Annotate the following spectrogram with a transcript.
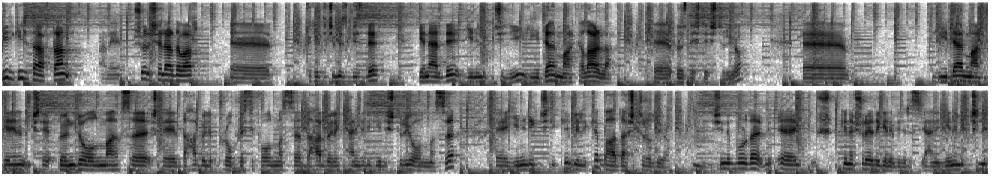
bir ikinci taraftan hani şöyle şeyler de var. Ee, tüketicimiz bizde genelde yenilikçiliği lider markalarla e, özdeşleştiriyor. Ee, lider markanın işte önde olması, işte daha böyle progresif olması, daha böyle kendini geliştiriyor olması e, yenilikçilikle birlikte bağdaştırılıyor. Şimdi burada e, yine şuraya da gelebiliriz. Yani yenilikçilik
